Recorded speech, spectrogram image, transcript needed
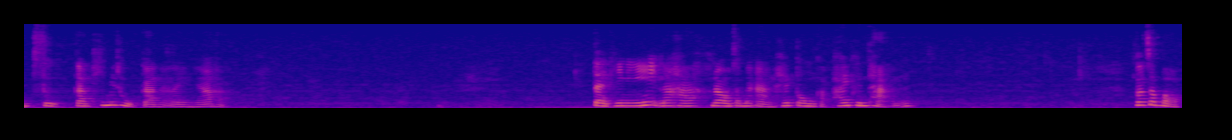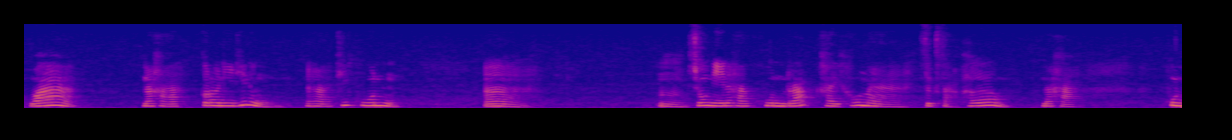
ำศึกการที่ไม่ถูกกันอะไรอย่างเงี้ยค่ะ แต่ทีนี้นะคะเราจะมาอ่านให้ตรงกับไพ่พื้นฐาน ก็จะบอกว่านะคะกรณีที่หนึ่งนะคะที่คุณอ่าอืมช่วงนี้นะคะ คุณรับใครเข้ามาศึกษาเพิ่มนะคะ คุณ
